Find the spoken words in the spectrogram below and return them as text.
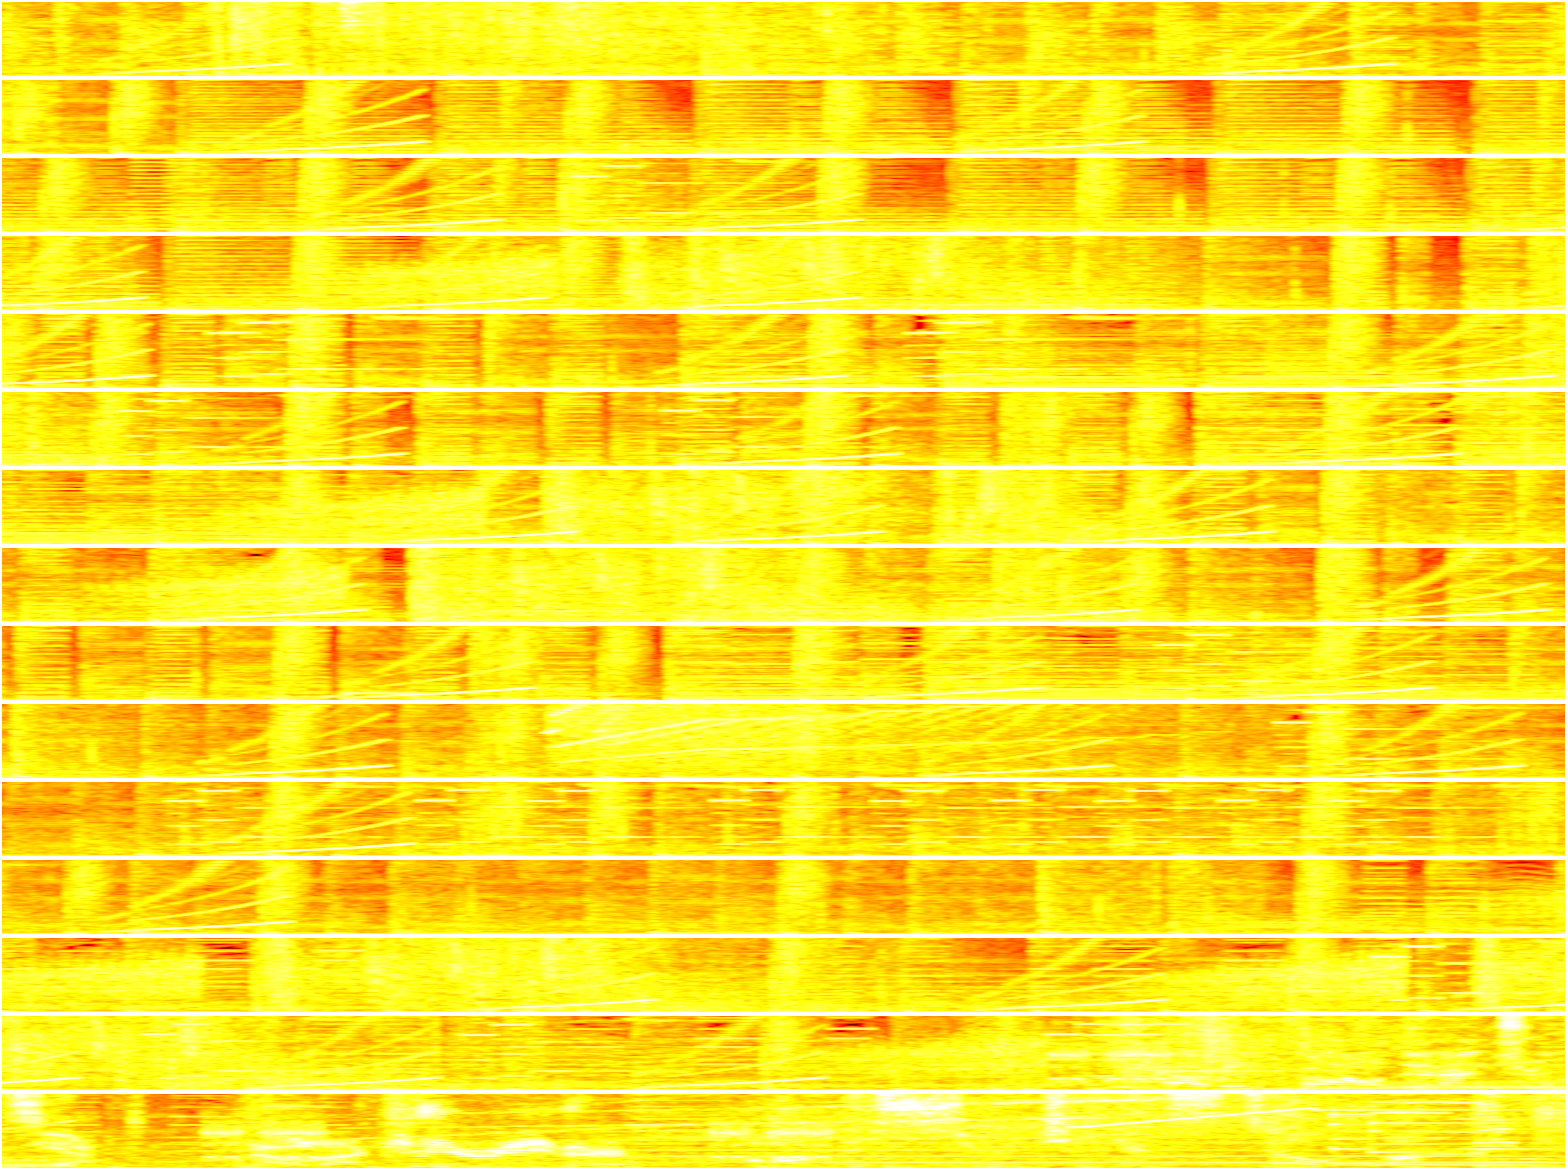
We haven't found an entrance yet. No luck here either. All this searching and still nothing?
